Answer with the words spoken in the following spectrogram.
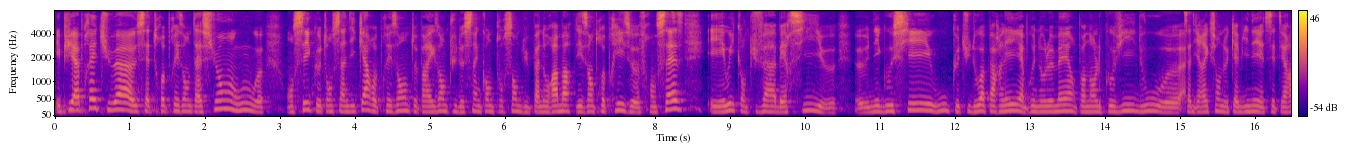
Et puis après, tu as cette représentation où on sait que ton syndicat représente, par exemple, plus de 50% du panorama des entreprises françaises. Et oui, quand tu vas à Bercy négocier ou que tu dois parler à Bruno Le Maire pendant le Covid ou à sa direction de cabinet, etc.,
